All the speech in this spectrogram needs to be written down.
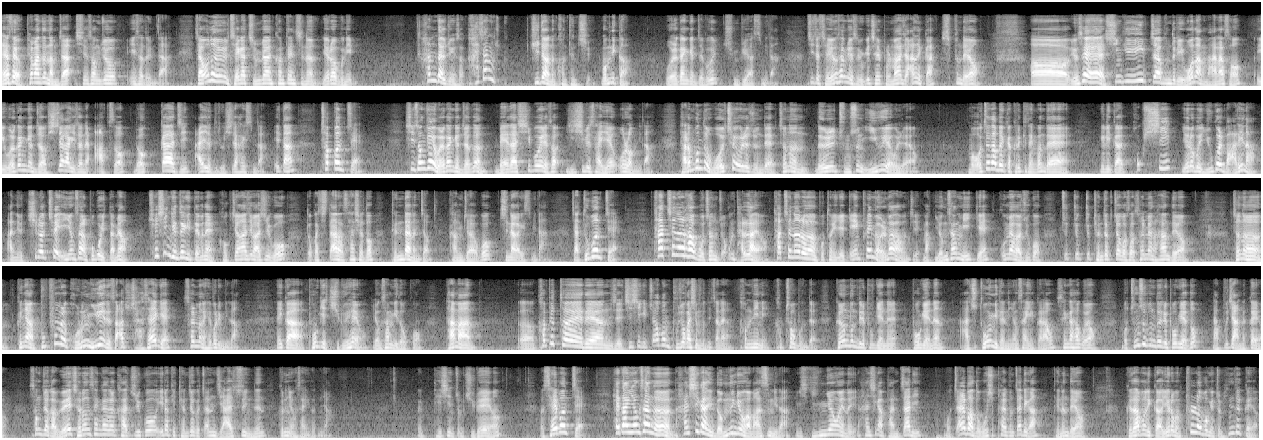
안녕하세요. 표 만든 남자 신성주 인사드립니다. 자 오늘 제가 준비한 컨텐츠는 여러분이 한 달 중에서 가장 기대하는 컨텐츠 뭡니까? 월간 견적을 준비해왔습니다. 진짜 제 영상 중에서 이게 제일 볼만하지 않을까 싶은데요. 어, 요새 신규 유입자분들이 워낙 많아서 이 월간 견적 시작하기 전에 앞서 몇 가지 알려드리고 시작하겠습니다. 일단 첫 번째 시성조의 월간 견적은 매달 15일에서 20일 사이에 올라옵니다 다른 분들 월초에 올려주는데 저는 늘 중순 이후에 올려요. 뭐 어쩌다 보니까 그렇게 된 건데 그러니까 혹시 여러분 6월 말이나 아니면 7월 초에 이 영상을 보고 있다면 최신 견적이기 때문에 걱정하지 마시고 똑같이 따라 사셔도 된다는 점 강조하고 지나가겠습니다. 자 두 번째. 타 채널하고 저는 조금 달라요. 타 채널은 보통 이게 게임 프레임이 얼마 나오는지 막 영상미 있게 꾸며가지고 쭉쭉쭉 견적 적어서 설명을 하는데요 저는 그냥 부품을 고른 이유에 대해서 아주 자세하게 설명을 해버립니다. 그러니까 보기에 지루해요. 영상미도 없고. 다만 어, 컴퓨터에 대한 이제 지식이 조금 부족하신 분들 있잖아요. 컴리니, 컴초분들. 그런 분들이 보기에는 보기에는 아주 도움이 되는 영상일 거라고 생각하고요. 뭐 중수분들이 보기에도 나쁘지 않을 거예요. 성저가 왜 저런 생각을 가지고 이렇게 견적을 짰는지 알 수 있는 그런 영상이거든요. 대신 좀 지루해요. 세 번째 해당 영상은 1시간이 넘는 경우가 많습니다. 긴 경우에는 1시간 반짜리 뭐 짧아도 58분짜리가 되는데요. 그러다 보니까 여러분 풀로 보기엔 좀 힘들 거예요.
